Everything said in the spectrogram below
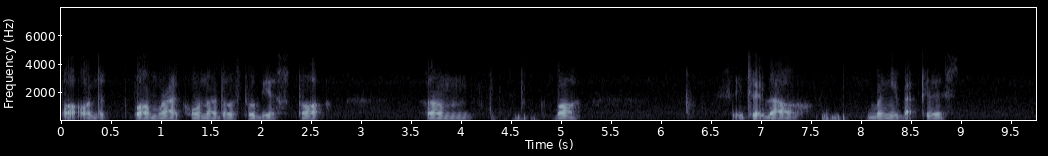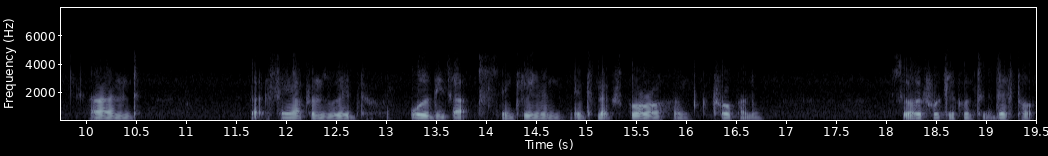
but on the bottom right corner there will still be a start um, bar. So you click that, will bring you back to this. And that same happens with all of these apps, including Internet Explorer and Control Panel. So if we click onto the desktop,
